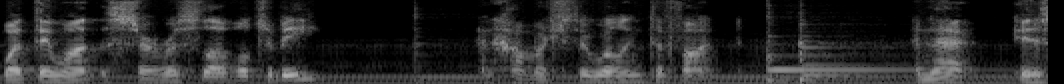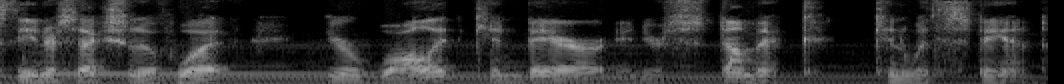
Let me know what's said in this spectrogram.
what they want the service level to be and how much they're willing to fund. And that is the intersection of what your wallet can bear and your stomach can withstand.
